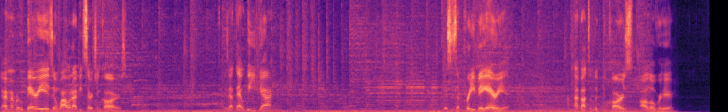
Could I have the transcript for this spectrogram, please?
I remember who Barry is and why would I be searching cars? Is that that weed guy? This is a pretty big area. I'm not about to look through cars all over here.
